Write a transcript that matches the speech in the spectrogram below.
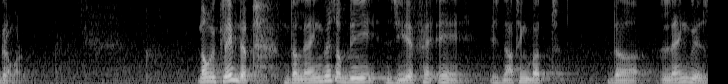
grammar. Now, we claim that the language of the GFA is nothing but the language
